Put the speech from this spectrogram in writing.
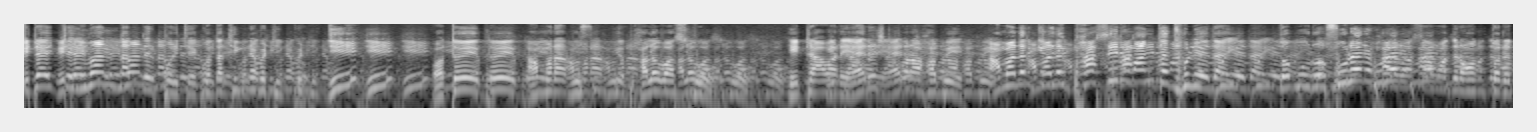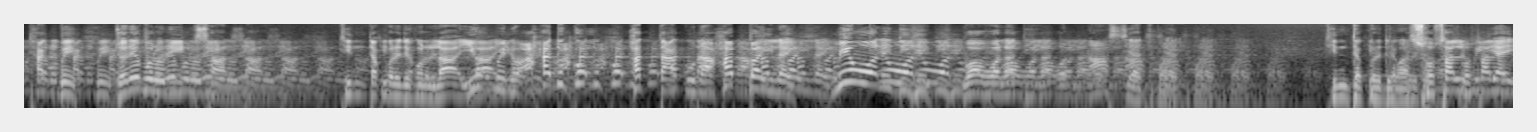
এটাই হচ্ছে ইমানদারদের পরিচয়। কথা ঠিক না ঠিক? জি? অতএব আমরা রসুলকে ভালোবাসবো, এটা আবার অ্যারেস্ট করা হবে। আমাদেরকে যদি ফাঁসির মঞ্চে ঝুলিয়ে দেয় তবু রসুলের ভালোবাসা আমাদের অন্তরে থাকবে। জোরে বলুন ইনশাআল্লাহ। চিন্তা করে দেখুন লা ইউমিনু আহাদুকুম হাত্তা কুনা হাব্বা ইলাই মিন ওয়ালিদিহি। ওয়া ওয়ালাদিহি। ওয়ান নাস চিন্তা করে দেখুন সোশ্যাল মিডিয়ায়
